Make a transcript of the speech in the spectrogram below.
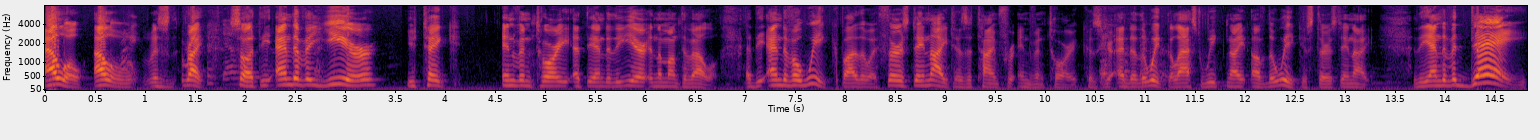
Elul, Elul is right. So at the end of a year, you take inventory at the end of the year in the month of Elul. At the end of a week, by the way, Thursday night is a time for inventory because your end of the week, the last week night of the week is Thursday night. At the end of a day,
